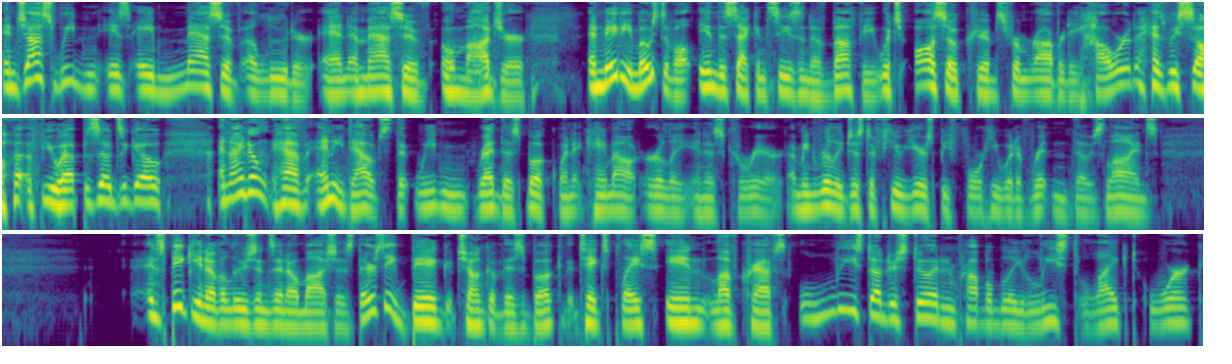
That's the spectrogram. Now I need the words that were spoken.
And Joss Whedon is a massive alluder and a massive homager and maybe most of all in the second season of Buffy, which also cribs from Robert E. Howard, as we saw a few episodes ago. And I don't have any doubts that Whedon read this book when it came out early in his career. I mean, really just a few years before he would have written those lines. And speaking of allusions and homages, there's a big chunk of this book that takes place in Lovecraft's least understood and probably least liked work.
